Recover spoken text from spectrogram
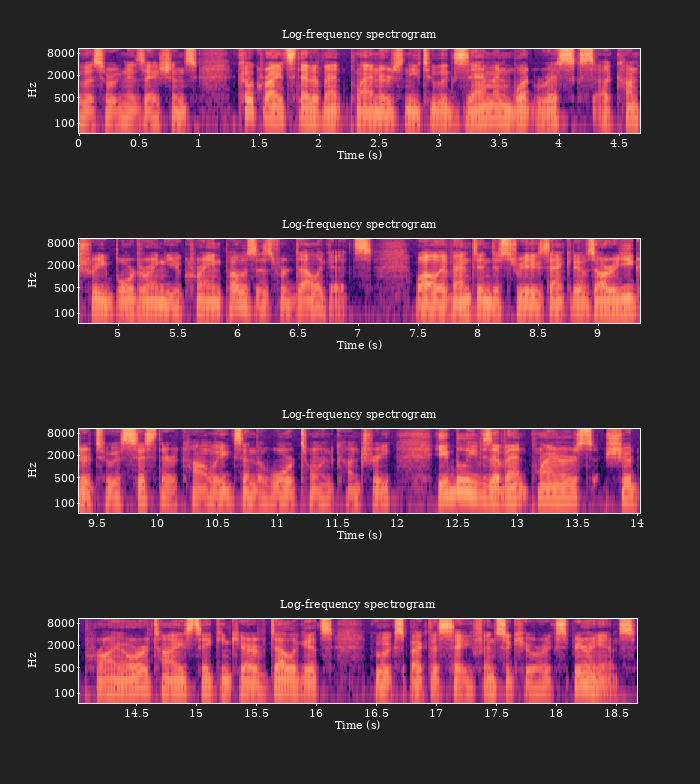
U.S. organizations, Cook writes that event planners need to examine what risks a country bordering Ukraine poses for delegates. While event industry executives are eager to assist their colleagues in the war torn country, he believes event planners should prioritize taking care of delegates who expect a safe and secure experience.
